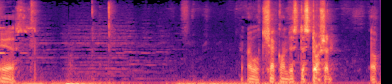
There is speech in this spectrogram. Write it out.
Yes. I will check on this distortion. Oh.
